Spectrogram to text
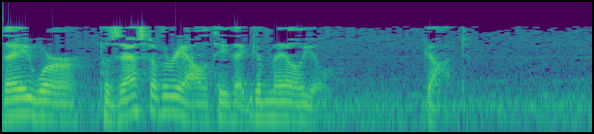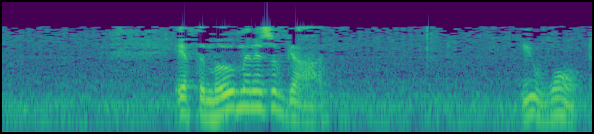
They were possessed of the reality that Gamaliel got. If the movement is of God, you won't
